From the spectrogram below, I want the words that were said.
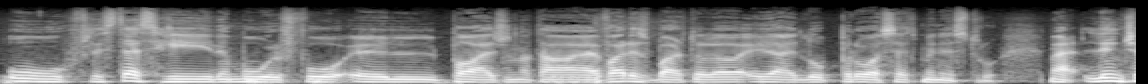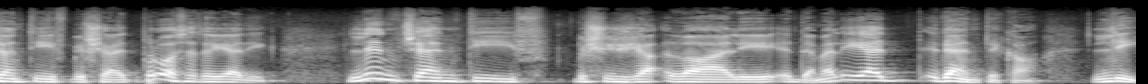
U fl-istess ħin imur fuq il-paġna ta' Evaris Bartolo jgħidlu proset ministru. Ma mela, l-inċentiv biex jgħid proset u jgħidik. L-inċentiv biex iġaqlali id-demel hija identika li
